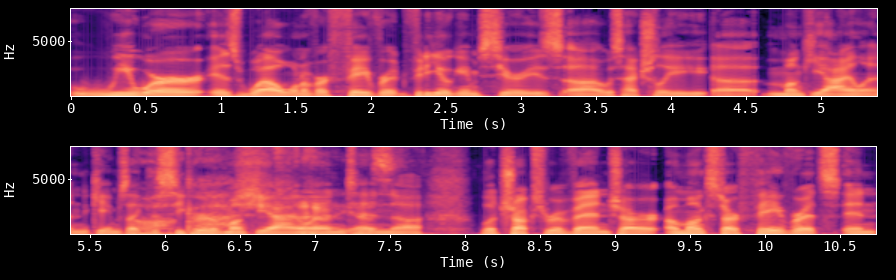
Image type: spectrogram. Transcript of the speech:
we were as well. One of our favorite video game series uh, was actually uh, Monkey Island. Games like The Secret of. Monkey Island Yes. and uh, LeChuck's Revenge are amongst our favorites. And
